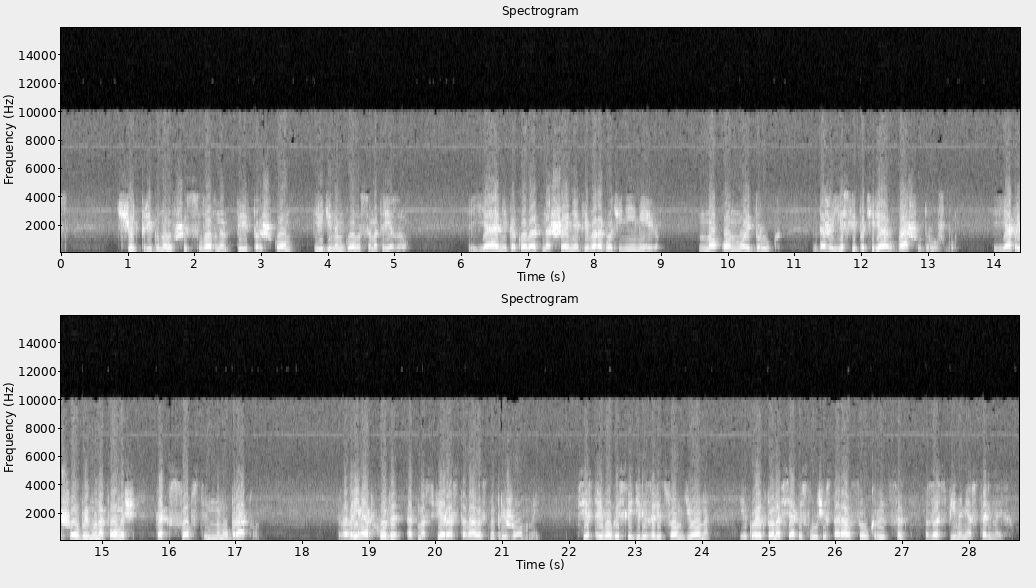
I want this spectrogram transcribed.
чуть пригнувшись, словно перед прыжком, и ледяным голосом отрезал — я никакого отношения к его работе не имею, но он мой друг, даже если потерял вашу дружбу. я пришел бы ему на помощь, как собственному брату. Во время обхода атмосфера оставалась напряженной. Все с тревогой следили за лицом Диона, и кое-кто на всякий случай старался укрыться за спинами остальных.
